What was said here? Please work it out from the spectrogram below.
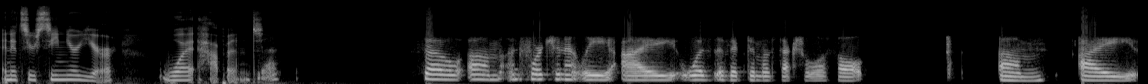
and it's your senior year. What happened? Yes. So, um, unfortunately, I was a victim of sexual assault. Um, I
